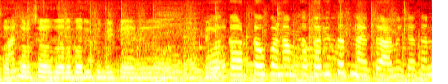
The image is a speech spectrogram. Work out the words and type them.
सरकारच्या दरबारी तुम्ही काय हे हे हो करतो पण आमचं करीतच नाही तर आम्ही त्याचं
